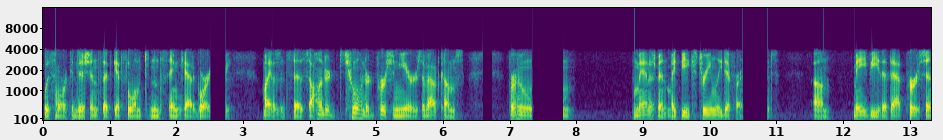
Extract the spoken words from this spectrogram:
with more conditions that gets lumped into the same category. Might, as it says, 100 to 200 person years of outcomes for whom management might be extremely different. Um, maybe that that person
